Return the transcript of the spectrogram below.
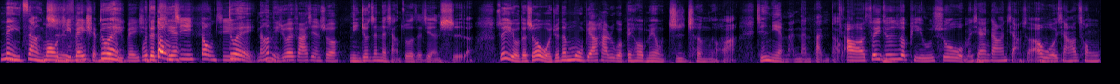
内脏 motivation 对，我的动机动机。对，然后你就会发现说，你就真的想做这件事了。所以有的时候，我觉得目标它如果背后没有支撑的话，其实你也蛮难办到哦。所以就是说，比如说我们现在刚刚讲说，哦，我想要从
